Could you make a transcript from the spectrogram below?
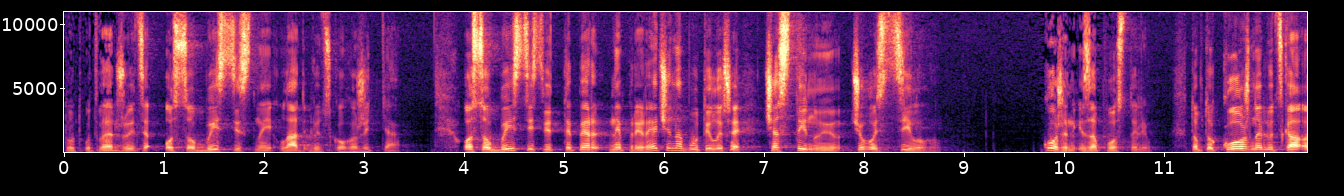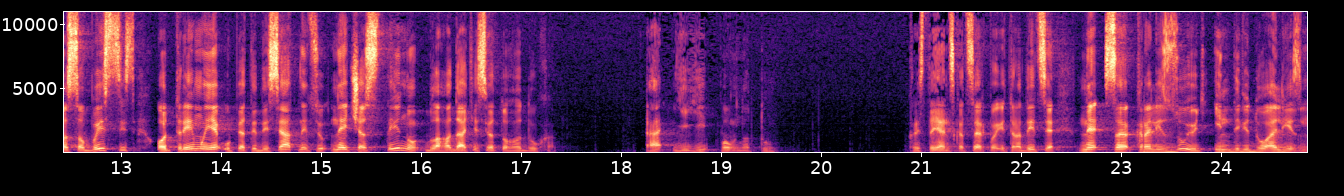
Тут утверджується особистісний лад людського життя. Особистість відтепер не приречена бути лише частиною чогось цілого. Кожен із апостолів, тобто кожна людська особистість отримує у п'ятидесятницю не частину благодаті Святого Духа, а її повноту. Християнська церква і традиція не сакралізують індивідуалізм,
